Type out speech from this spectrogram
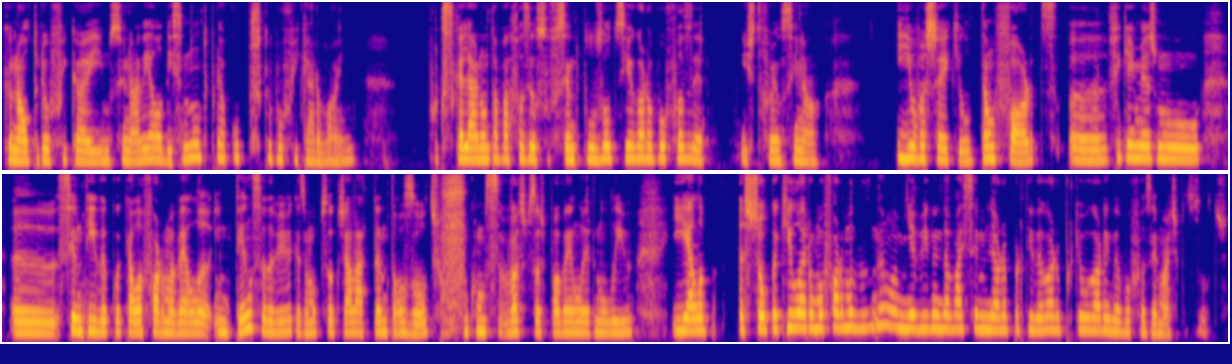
que na altura eu fiquei emocionada e ela disse-me: Não te preocupes que eu vou ficar bem, porque se calhar não estava a fazer o suficiente pelos outros e agora vou fazer. Isto foi um sinal. E eu achei aquilo tão forte, uh, fiquei mesmo uh, sentida com aquela forma dela intensa da vida, quer dizer, uma pessoa que já dá tanto aos outros, como se, as pessoas podem ler no livro, e ela achou que aquilo era uma forma de não, a minha vida ainda vai ser melhor a partir de agora porque eu agora ainda vou fazer mais pelos outros.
